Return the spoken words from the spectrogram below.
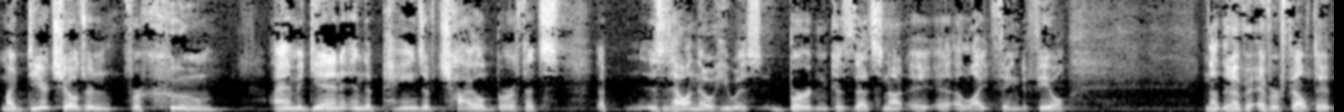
My dear children, for whom I am again in the pains of childbirth. That's this is how I know he was burdened because that's not a, a, light thing to feel. Not that I've ever felt it,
